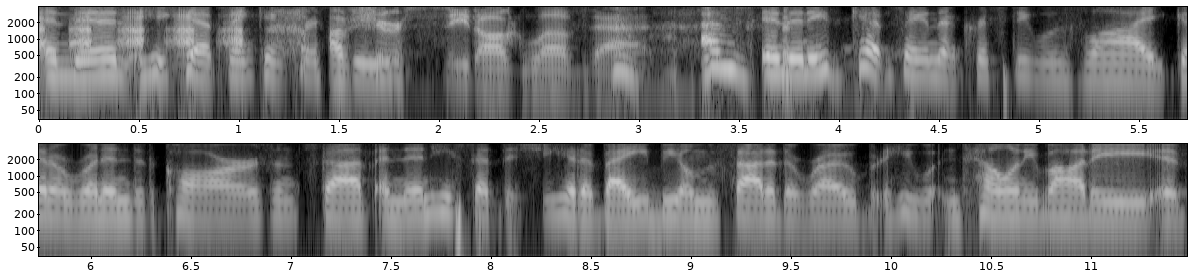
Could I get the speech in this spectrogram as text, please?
and then he kept thinking Christy. I'm sure Sea Dog loved that. I'm, and then he kept saying that Christy was like gonna run into the cars and stuff. And then he said that she had a baby on the side of the road, but he wouldn't tell anybody. And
